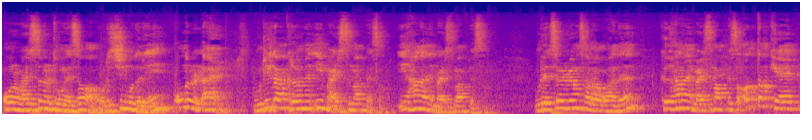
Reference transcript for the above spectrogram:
오늘 말씀을 통해서 우리 친구들이 오늘날 우리가 그러면 이 말씀 앞에서 이 하나님 말씀 앞에서 우리의 설명서라고 하는 그 하나님 말씀 앞에서 어떻게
